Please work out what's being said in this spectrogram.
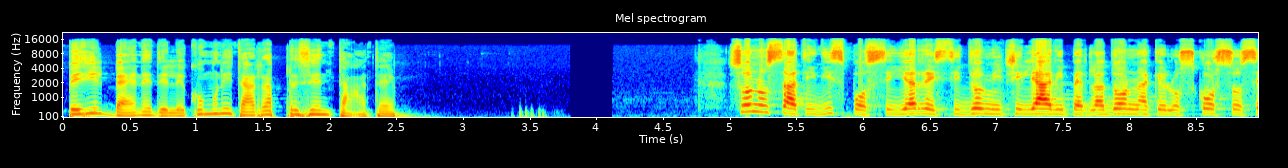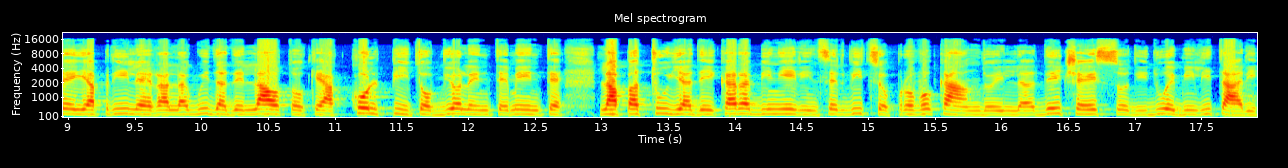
per il bene delle comunità rappresentate. Sono stati disposti gli arresti domiciliari per la donna che lo scorso 6 aprile era alla guida dell'auto che ha colpito violentemente la pattuglia dei carabinieri in servizio provocando il decesso di due militari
